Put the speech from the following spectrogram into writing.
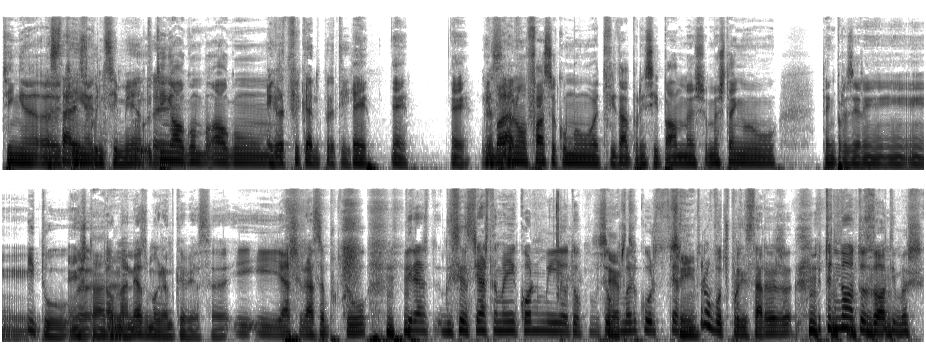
tinha, uh, Passar esse tinha, conhecimento tinha é, algum, algum é gratificante para ti. É, é, é. Embora não faça como atividade principal, mas, mas tenho, tenho prazer em, em- E tu, em uh, estar- Almano, és uma grande cabeça e, e acho graça porque tu tiraste, licenciaste também em Economia, o teu, teu primeiro curso. Disseste, Sim. tu não vou desperdiçar, eu tenho notas ótimas,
